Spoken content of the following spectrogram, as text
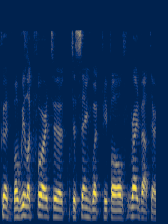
Good. Well, we look forward to, to seeing what people write about their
